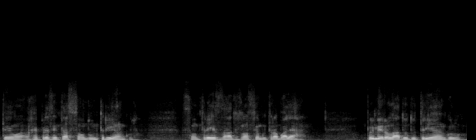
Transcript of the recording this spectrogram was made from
tem uma representação de um triângulo. São três lados que nós temos que trabalhar. O primeiro lado do triângulo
